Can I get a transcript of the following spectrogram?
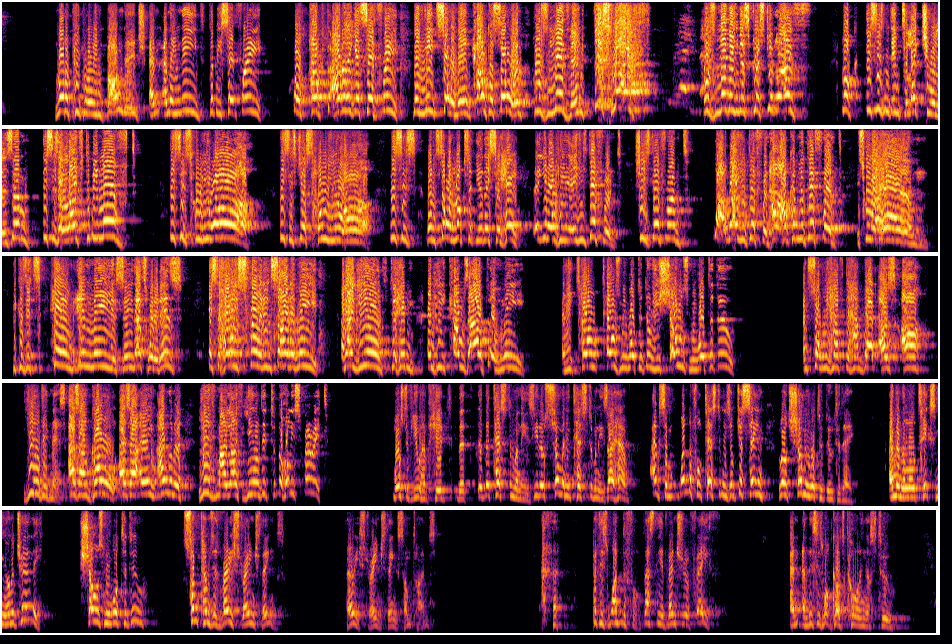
A lot of people are in bondage and, and they need to be set free. Well, how, how do they get set free? They meet someone, they encounter someone who's living this life, who's living this Christian life. Look, this isn't intellectualism. This is a life to be lived. This is who you are. This is just who you are. This is when someone looks at you, they say, hey, you know, he, he's different. She's different. Why, why are you different? How, how come you're different? It's who I am. Because it's Him in me, you see. That's what it is. It's the Holy Spirit inside of me. And I yield to Him, and He comes out of me. And He tell, tells me what to do, He shows me what to do. And so we have to have that as our yieldedness as our goal, as our aim. I'm going to live my life yielded to the Holy Spirit. most of you have heard that the, the testimonies, you know, so many testimonies I have. I have some wonderful testimonies of just saying, Lord, show me what to do today. And then the Lord takes me on a journey, shows me what to do. Sometimes it's very strange things. Very strange things sometimes. but it's wonderful. That's the adventure of faith. And, and this is what God's calling us to.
